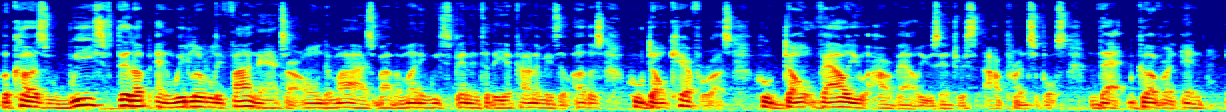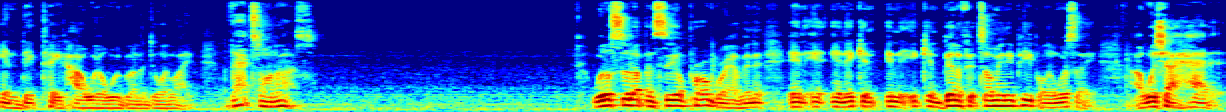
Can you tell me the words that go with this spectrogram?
because we stood up and we literally finance our own demise by the money we spend into the economies of others who don't care for us, who don't value our values, interests, our principles that govern and, and dictate how well we're going to do in life. That's on us. We'll sit up and see a program and, and, and, it can, and it can benefit so many people. And we'll say, I wish I had it.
